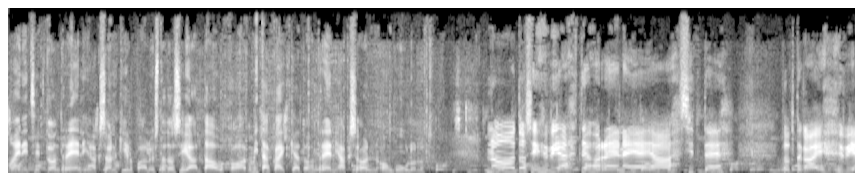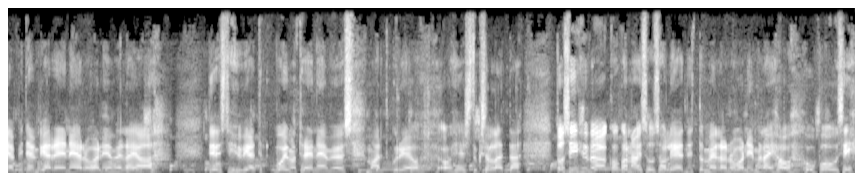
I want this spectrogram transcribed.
Mainitsit tuon treenijakson kilpailuista tosiaan taukoa. Mitä kaikkea tuohon treenijaksoon on kuulunut? No tosi hyviä tehoreenejä ja sitten totta kai hyviä pitempiä reenejä Rovaniemellä ja tietysti hyviä voimatreenejä myös Maarit Kurien ohjeistuksella. Että tosi hyvä kokonaisuus oli, että nyt nyt on meillä Rovaniemellä ihan upousi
